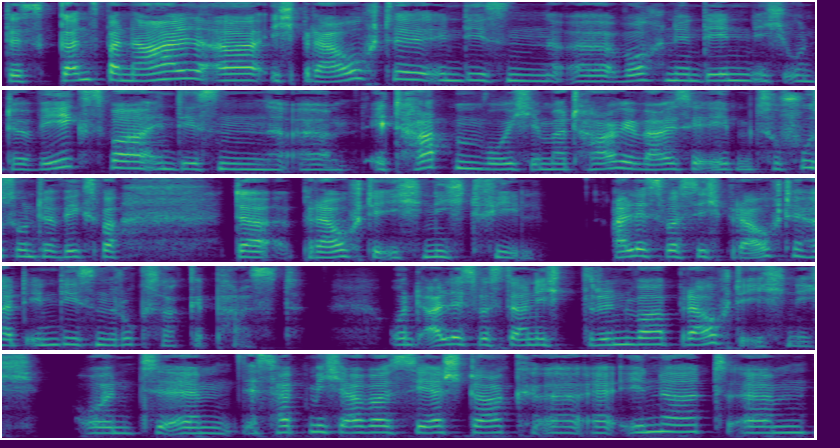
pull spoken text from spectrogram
das ganz banal, äh, ich brauchte in diesen äh, Wochen, in denen ich unterwegs war, in diesen äh, Etappen, wo ich immer tageweise eben zu Fuß unterwegs war, da brauchte ich nicht viel. Alles, was ich brauchte, hat in diesen Rucksack gepasst. Und alles, was da nicht drin war, brauchte ich nicht. Und ähm, es hat mich aber sehr stark äh, erinnert. Ähm,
